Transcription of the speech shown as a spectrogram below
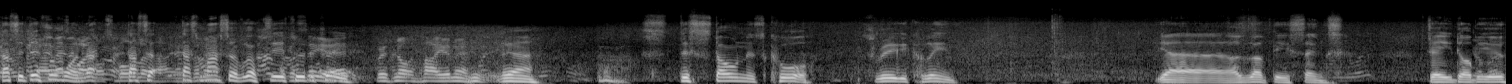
That's a different one. That, that's a, that's massive. Look, see it through the tree. But it's not high in it. Yeah. This stone is cool. It's really clean. Yeah, I love these things. JW.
